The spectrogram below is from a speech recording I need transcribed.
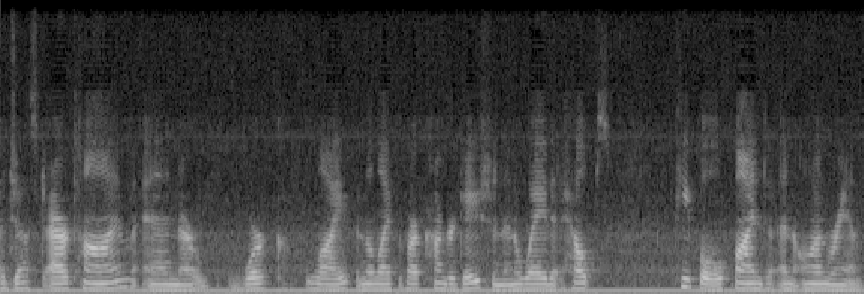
adjust our time and our work life and the life of our congregation in a way that helps people find an on ramp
